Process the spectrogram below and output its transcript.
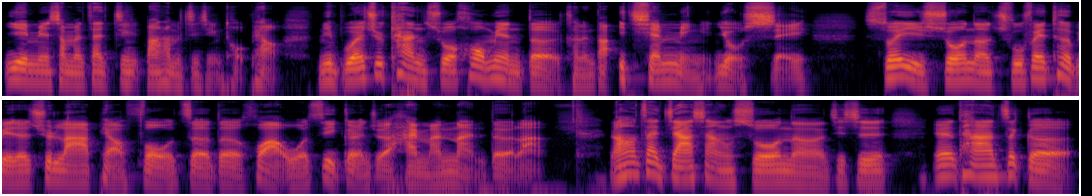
页面上面再进帮他们进行投票，你不会去看说后面的可能到一千名有谁。所以说呢，除非特别的去拉票，否则的话，我自己个人觉得还蛮难的啦。然后再加上说呢，其实因为它这个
